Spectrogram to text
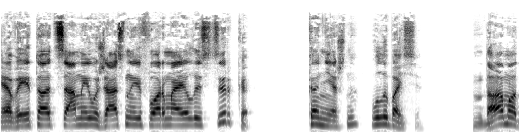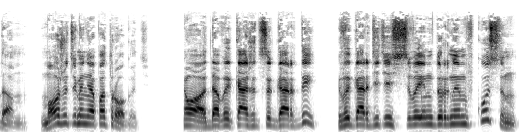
«А вы тот самый ужасный формайл из цирка?» «Конечно. Улыбайся». «Да, мадам. Можете меня потрогать». «О, да вы, кажется, горды. Вы гордитесь своим дурным вкусом?»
